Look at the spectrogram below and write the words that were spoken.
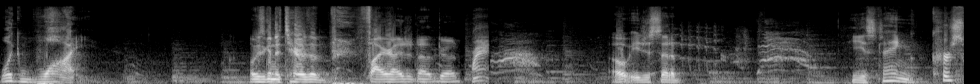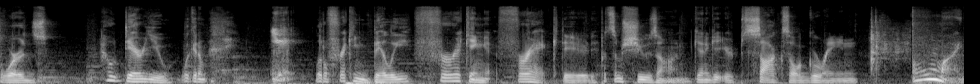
Like, why? Oh, he's gonna tear the fire hydrant out of the ground. Ah! Oh, he just said a. He is saying curse words. How dare you? Look at him. Little freaking Billy. Freaking frick, dude. Put some shoes on. Gonna get your socks all green. Oh my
